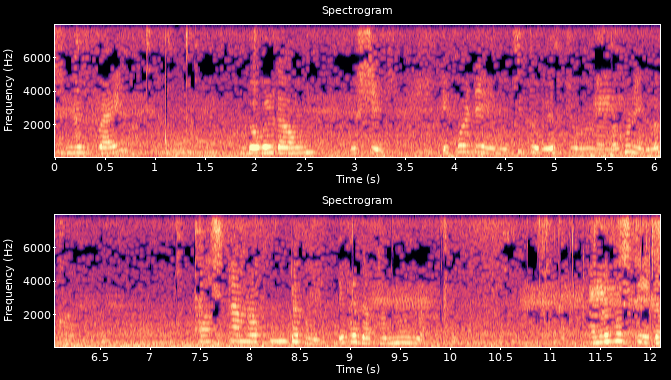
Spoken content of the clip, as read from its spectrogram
chicken fry double down shake এই কয়টা এনেছি তো রেস্ট চলুন আমরা এখন এগুলো খাব ফার্স্টে আমরা কোনটা খাই? এটা দেখানো লাগবে আমরা ফার্স্টে এটা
